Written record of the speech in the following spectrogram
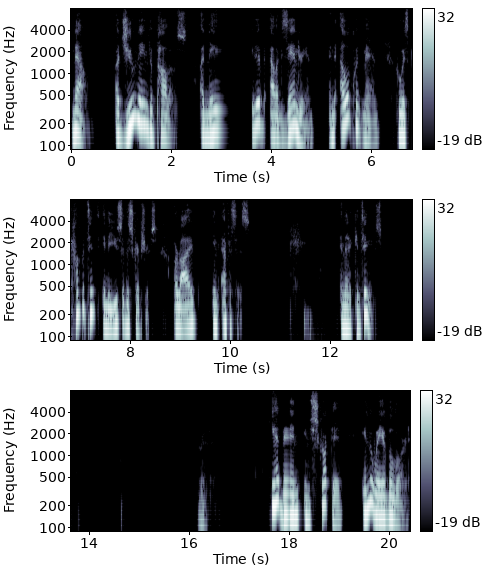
Now, a Jew named Apollos, a native Alexandrian, an eloquent man who is competent in the use of the scriptures, arrived in Ephesus. And then it continues. He had been instructed in the way of the Lord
